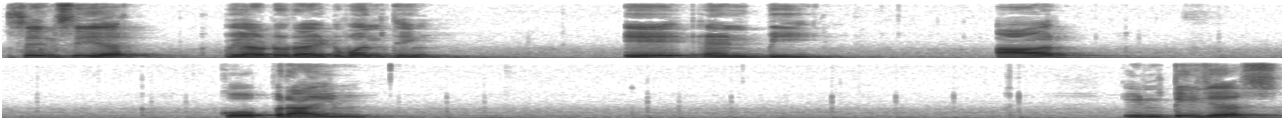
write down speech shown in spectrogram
since here we have to write one thing. A and b are co-prime integers.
